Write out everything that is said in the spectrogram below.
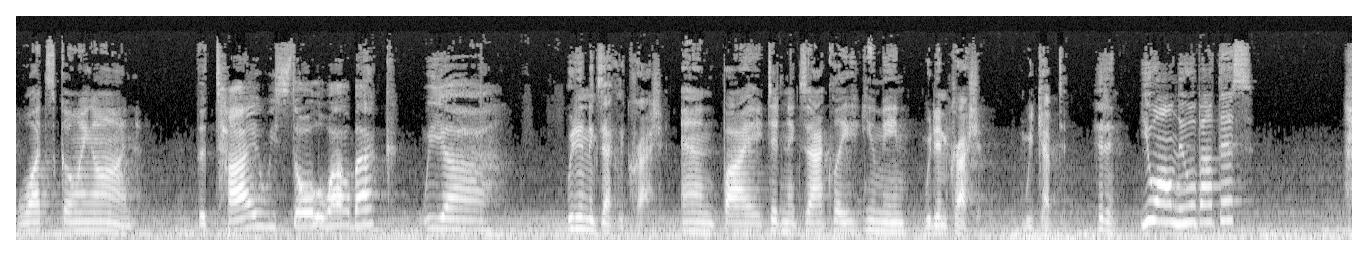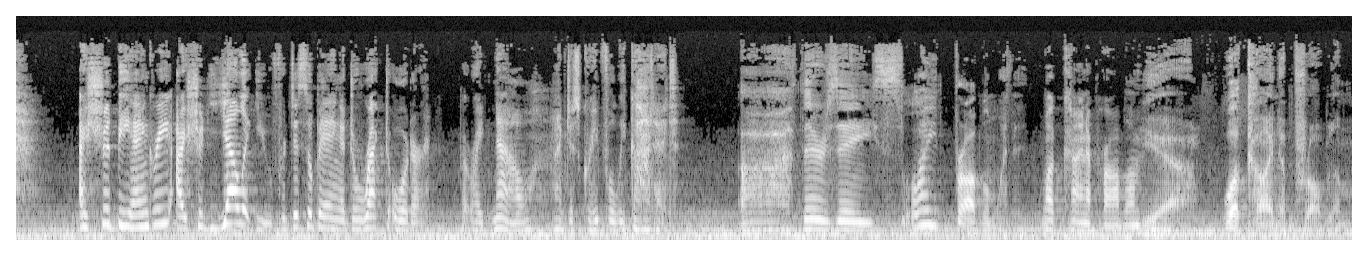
What's going on? The tie we stole a while back, we, uh, we didn't exactly crash it. And by didn't exactly, you mean We didn't crash it. We kept it. Hidden. you all knew about this? I should be angry. I should yell at you for disobeying a direct order. But right now, I'm just grateful we got it. Uh, there's a slight problem with it. What kind of problem? Yeah. What kind of problem?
